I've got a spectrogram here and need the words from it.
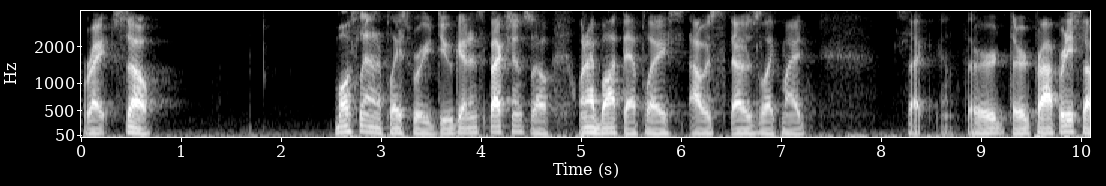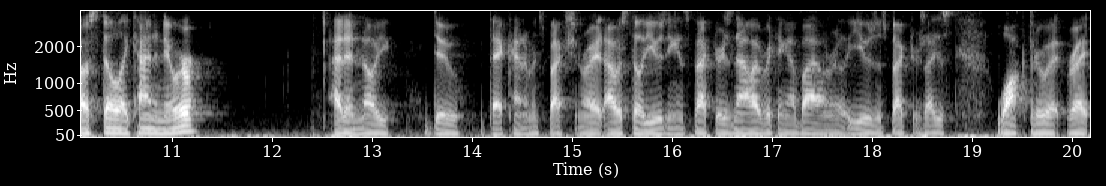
right? So, mostly on a place where you do get inspections. So when I bought that place, I was that was like my second, third, third property. So I was still like kind of newer. I didn't know you do that kind of inspection, right? I was still using inspectors. Now everything I buy, I don't really use inspectors. I just walk through it, right,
